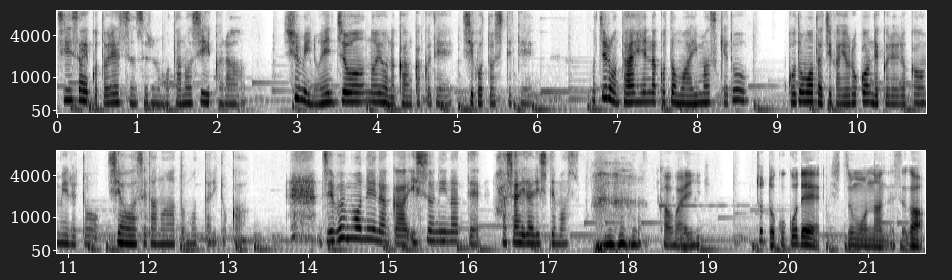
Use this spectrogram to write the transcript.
小さい子とレッスンするのも楽しいから、趣味の延長のような感覚で仕事してて、もちろん大変なこともありますけど、子供たちが喜んでくれる顔を見ると幸せだなと思ったりとか、自分もね、なんか一緒になってはしゃいだりしてます。かわいい。ちょっとここで質問なんですが、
